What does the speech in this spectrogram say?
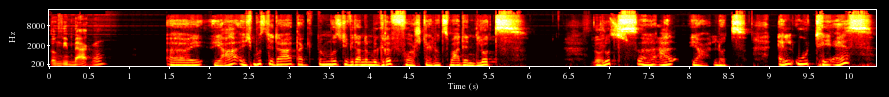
irgendwie merken? Äh, ja, ich muss dir da, da muss ich dir wieder einen Begriff vorstellen, und zwar den Lutz. Lutz, Lutz äh, ja, Lutz. L-U-T-S.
